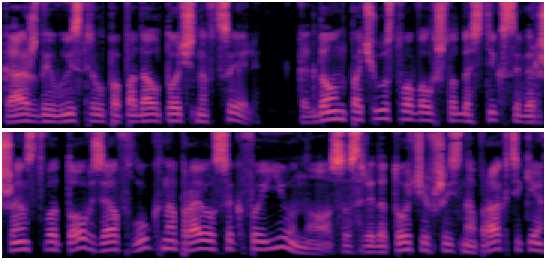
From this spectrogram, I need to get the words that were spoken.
Каждый выстрел попадал точно в цель. Когда он почувствовал, что достиг совершенства, то, взяв лук, направился к Фэйю, но, сосредоточившись на практике,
